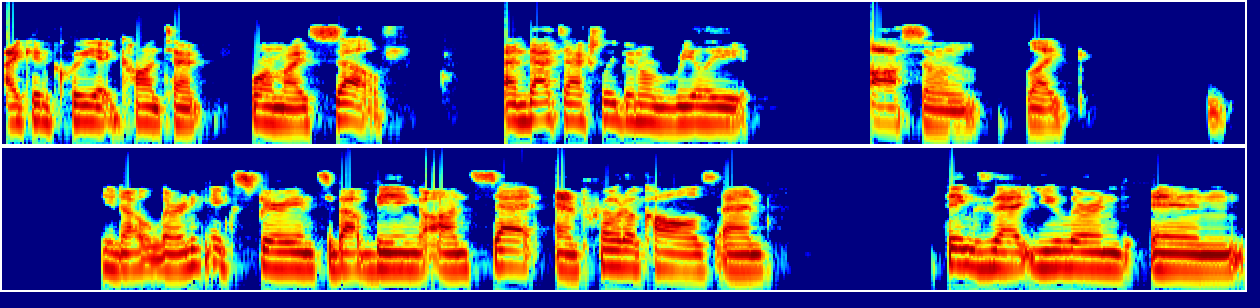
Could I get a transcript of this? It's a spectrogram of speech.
I can create content for myself. And that's actually been a really awesome like you know, learning experience about being on set and protocols and things that you learned in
